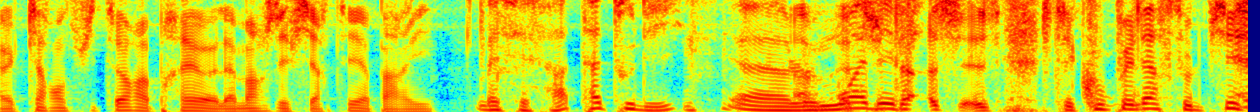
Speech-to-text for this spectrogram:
à 48 heures après euh, la marche des fiertés à Paris. Ben c'est ça, t'as tout dit. Euh, le Ah, mois des je, je t'ai coupé l'herbe sous le pied, Le-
